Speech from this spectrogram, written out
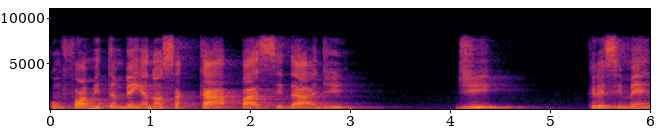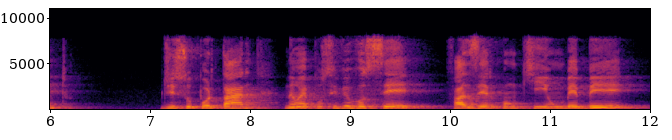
conforme também a nossa capacidade de crescimento, de suportar. Não é possível você fazer com que um bebê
